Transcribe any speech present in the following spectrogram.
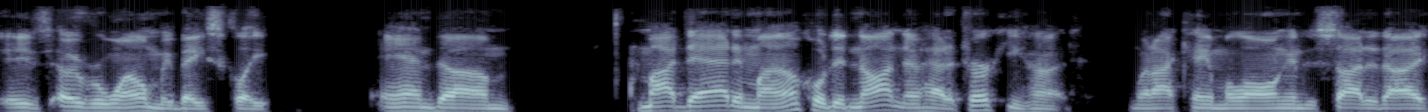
is overwhelmed me basically. And um, my dad and my uncle did not know how to turkey hunt when I came along and decided I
